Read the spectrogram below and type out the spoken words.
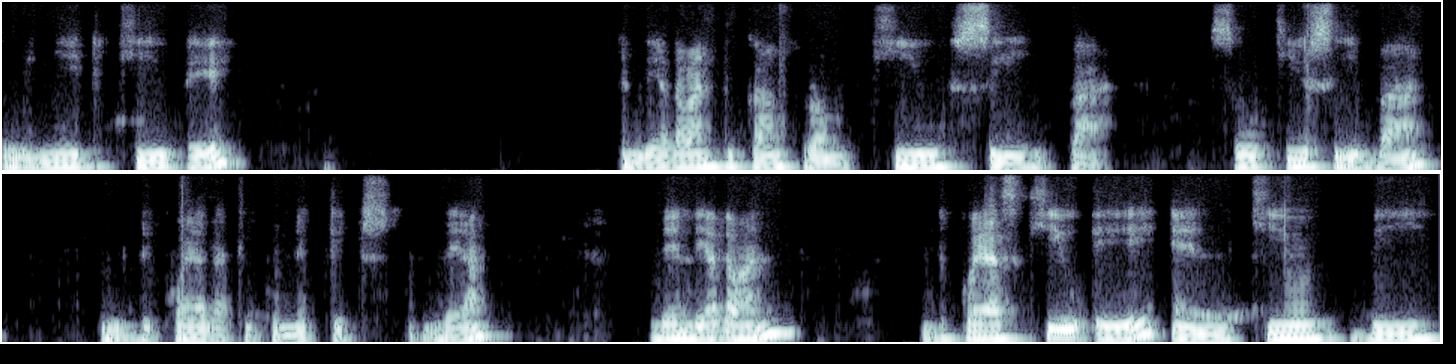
So we need QA. And the other one to come from QC bar. So QC bar will require that we connect it there. Then the other one requires QA and QB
